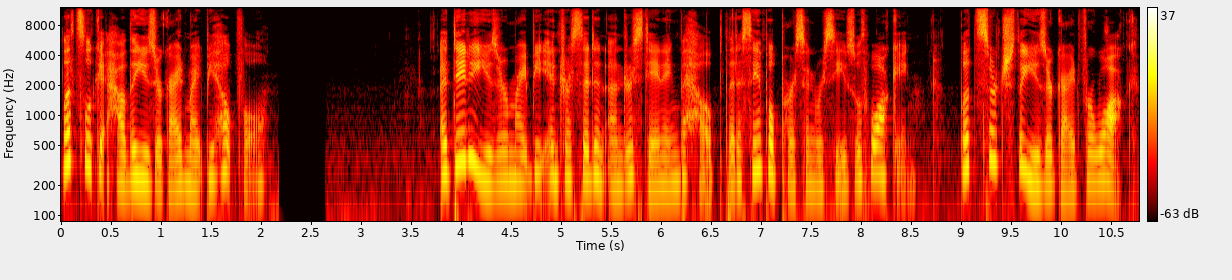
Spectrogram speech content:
Let's look at how the user guide might be helpful. A data user might be interested in understanding the help that a sample person receives with walking. Let's search the user guide for walk.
